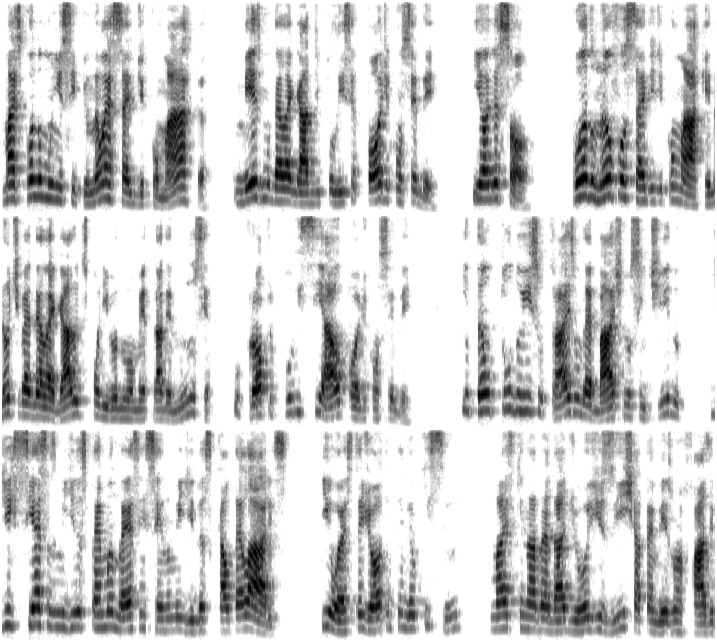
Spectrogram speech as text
Mas quando o município não é sede de comarca, mesmo o delegado de polícia pode conceder. E olha só, quando não for sede de comarca e não tiver delegado disponível no momento da denúncia, o próprio policial pode conceder. Então, tudo isso traz um debate no sentido de se essas medidas permanecem sendo medidas cautelares. E o STJ entendeu que sim, mas que na verdade hoje existe até mesmo uma fase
